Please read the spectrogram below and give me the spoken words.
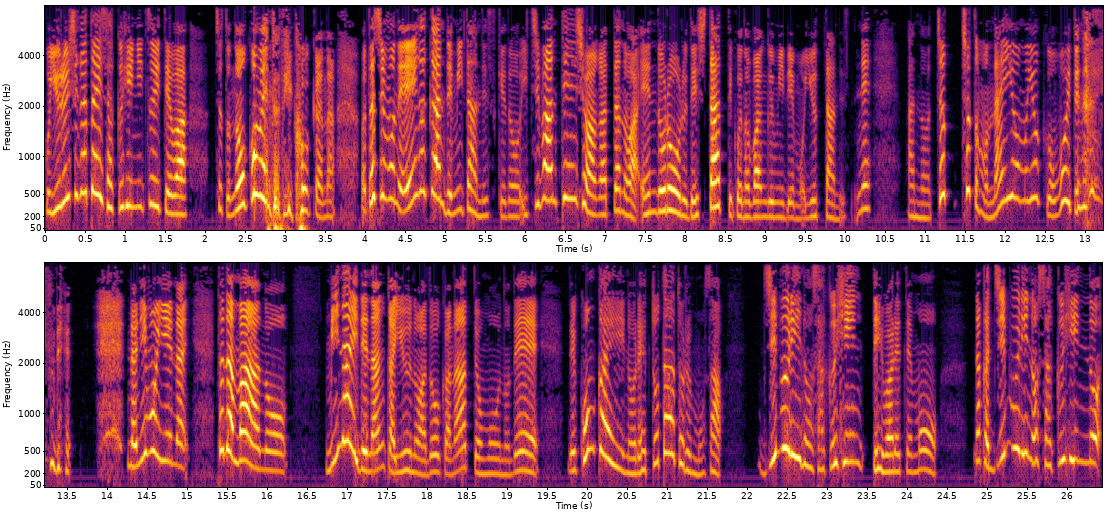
こう許しがたい作品については、ちょっとノーコメントでいこうかな。私もね、映画館で見たんですけど、一番テンション上がったのはエンドロールでしたってこの番組でも言ったんですね。あの、ちょ、ちょっともう内容もよく覚えてないんで 何も言えない。ただまあ、あの、見ないでなんか言うのはどうかなって思うので、で、今回のレッドタートルもさ、ジブリの作品って言われても、なんかジブリの作品の絵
